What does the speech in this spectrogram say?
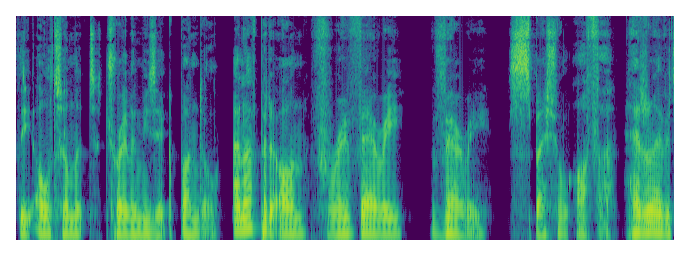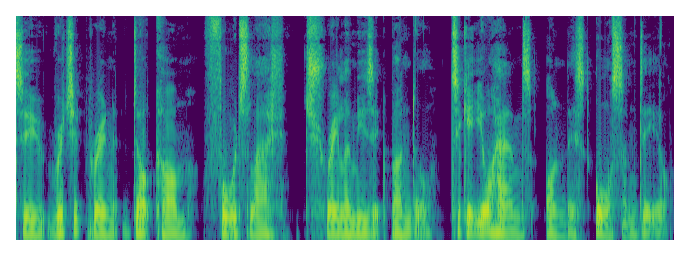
the Ultimate Trailer Music Bundle. And I've put it on for a very, very special offer. Head on over to richardprin.com forward slash trailer music bundle to get your hands on this awesome deal.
